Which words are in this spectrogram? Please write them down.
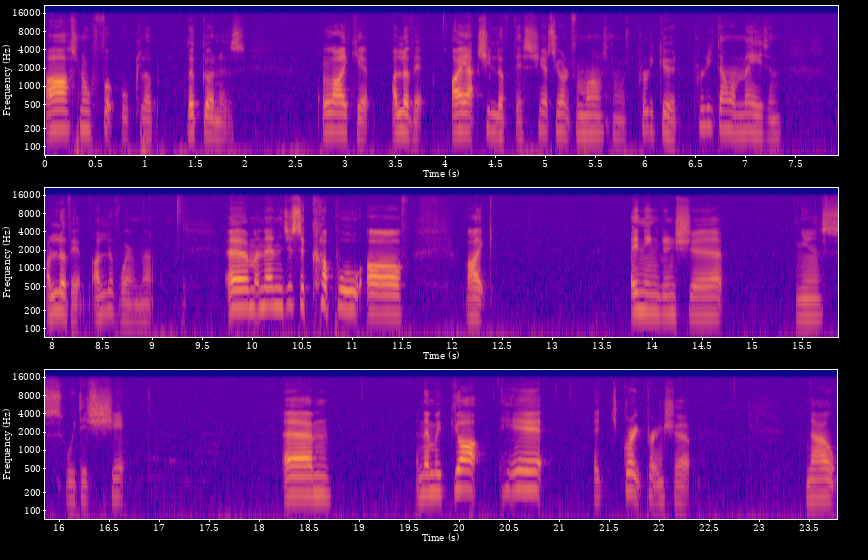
Arsenal Football Club, the Gunners. I like it. I love it. I actually love this. She actually got it from Arsenal. It's pretty good. Pretty damn amazing. I love it. I love wearing that. Um, and then just a couple of, like, an England shirt. Yes, we did shit. Um, and then we've got here a Great Britain shirt. Now,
